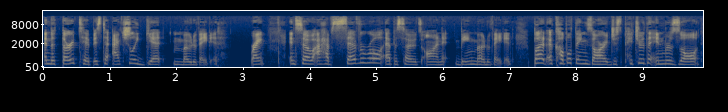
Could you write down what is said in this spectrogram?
And the third tip is to actually get motivated right? And so I have several episodes on being motivated, but a couple things are just picture the end result,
